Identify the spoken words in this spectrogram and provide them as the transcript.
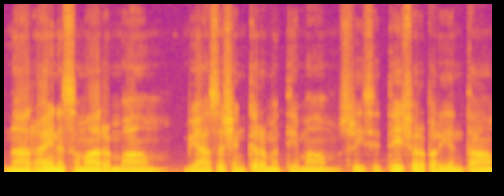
నారాయణ సమారంభాం వ్యాసశంకర మధ్యమాం శ్రీ సిద్ధేశ్వర పర్యంతాం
